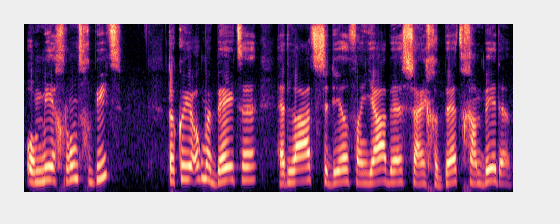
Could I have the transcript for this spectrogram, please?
om meer grondgebied, dan kun je ook maar beter het laatste deel van Jabes zijn gebed gaan bidden.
